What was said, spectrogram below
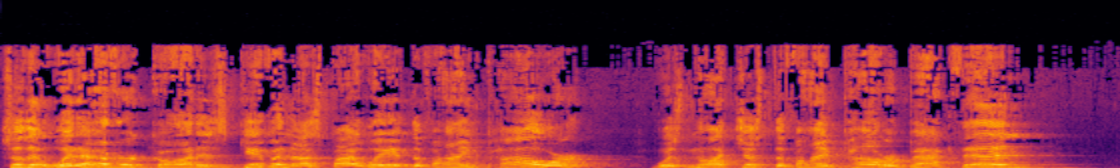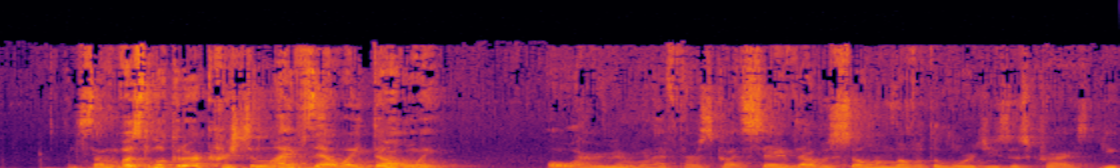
So that whatever God has given us by way of divine power was not just divine power back then. And some of us look at our Christian lives that way, don't we? Oh, I remember when I first got saved, I was so in love with the Lord Jesus Christ. You,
